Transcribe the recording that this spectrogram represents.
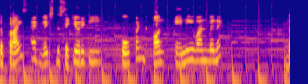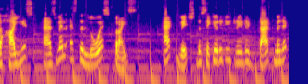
the price at which the security opened on any 1 minute, the highest as well as the lowest price at which the security traded that minute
